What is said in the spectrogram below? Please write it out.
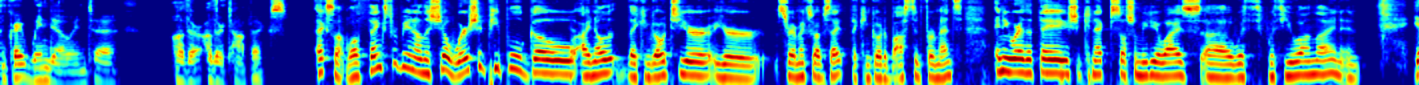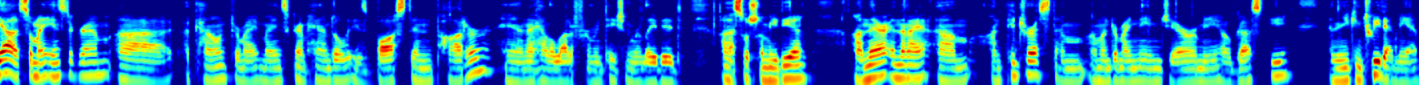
a great window into other other topics Excellent. Well, thanks for being on the show. Where should people go? I know they can go to your your ceramics website. They can go to Boston Ferments. Anywhere that they should connect social media wise uh, with with you online and. Yeah, so my Instagram uh, account or my, my Instagram handle is Boston Potter, and I have a lot of fermentation related uh, social media on there. And then I um, on Pinterest, I'm I'm under my name Jeremy Ogusky, and then you can tweet at me at,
